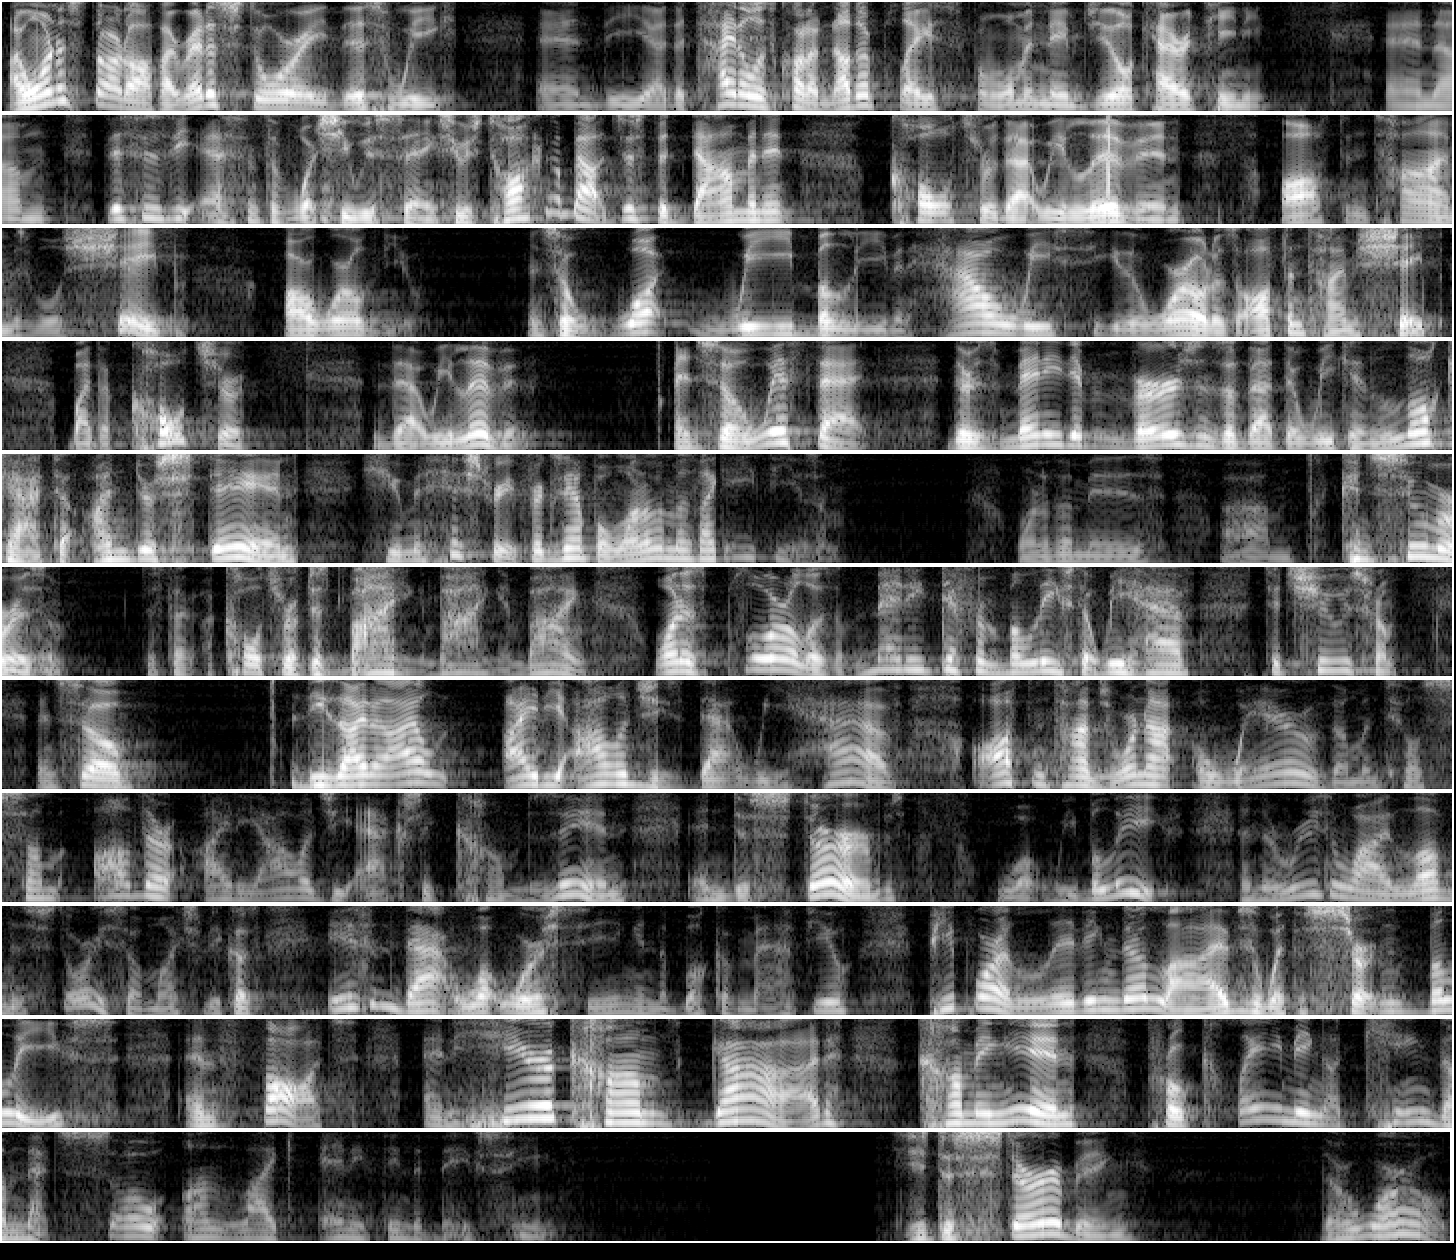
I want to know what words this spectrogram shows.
I want to start off. I read a story this week, and the, uh, the title is called Another Place from a woman named Jill Carattini. And um, this is the essence of what she was saying. She was talking about just the dominant culture that we live in, oftentimes will shape our worldview. And so, what we believe and how we see the world is oftentimes shaped by the culture that we live in. And so, with that, there's many different versions of that that we can look at to understand human history. For example, one of them is like atheism. One of them is um, consumerism, just a, a culture of just buying and buying and buying. One is pluralism, many different beliefs that we have to choose from. And so, these ideologies that we have, oftentimes we're not aware of them until some other ideology actually comes in and disturbs what we believe. And the reason why I love this story so much is because isn't that what we're seeing in the book of Matthew? People are living their lives with certain beliefs and thoughts, and here comes God coming in proclaiming a kingdom that's so unlike anything that they've seen. He's disturbing their world,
